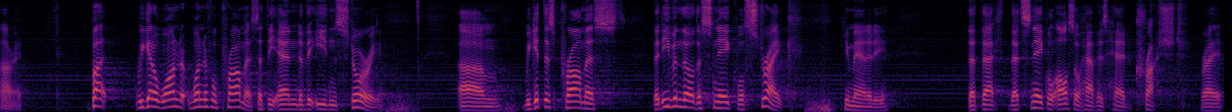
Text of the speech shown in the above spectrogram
All right. But we get a wonder- wonderful promise at the end of the Eden story. Um, we get this promise that even though the snake will strike humanity, that, that that snake will also have his head crushed, right?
